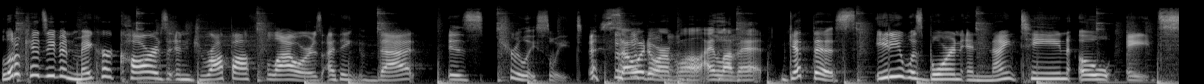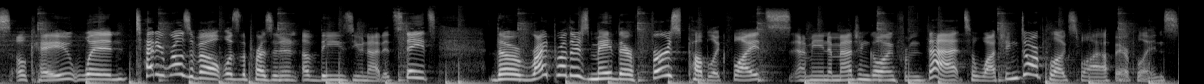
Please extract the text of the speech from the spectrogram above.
Little kids even make her cards and drop off flowers. I think that is truly sweet. So adorable. I love it. Get this Edie was born in 1908, okay, when Teddy Roosevelt was the president of these United States. The Wright brothers made their first public flights. I mean, imagine going from that to watching door plugs fly off airplanes.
